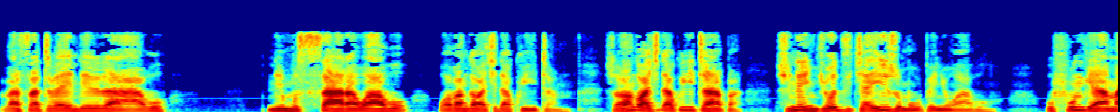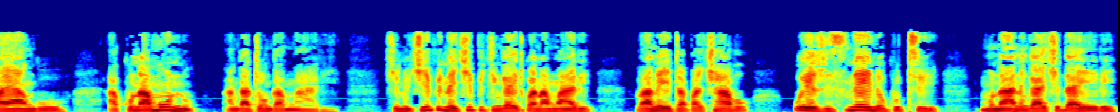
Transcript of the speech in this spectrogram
vasati vaenderera havo nemusara wavo wavanga vachida kuita. Zvavanga vachida kuita apa zvine njodzi chaizvo muupenyu hwavo. Ufunge hama yangu hakuna munhu angatonga mwari. Chinhu chipi nechipi chingaitwa namwari vanoita pachavo uye zvisinei nekuti munhu anenge achida here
